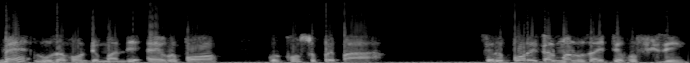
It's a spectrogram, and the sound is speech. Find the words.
Mais nous avons demandé un report pour qu'on se prépare. Ce report également nous a été refusé.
